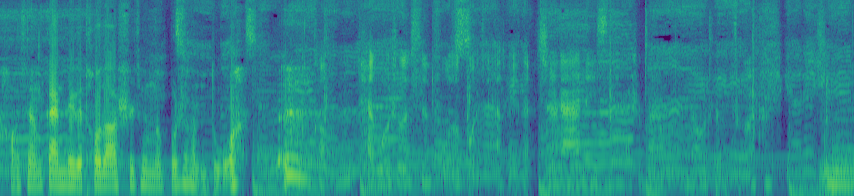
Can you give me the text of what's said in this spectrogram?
好像干这个偷盗事情的不是很多。可能泰国是个信佛的国家，所以其实大家内心还是蛮有标准辙的。嗯，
